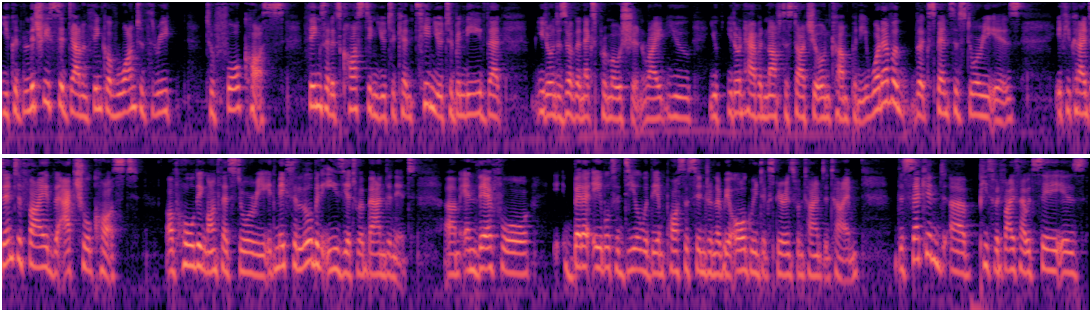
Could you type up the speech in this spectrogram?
you could literally sit down and think of one to three to four costs things that it's costing you to continue to believe that you don't deserve the next promotion right? You you you don't have enough to start your own company. Whatever the expensive story is if you can identify the actual cost of holding on to that story, it makes it a little bit easier to abandon it. Um, and therefore, better able to deal with the imposter syndrome that we're all going to experience from time to time. The second uh, piece of advice I would say is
